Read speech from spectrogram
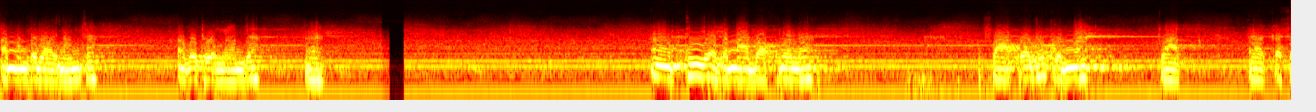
เอามันไปลอยน้ำซะเอาไปถ่วงน้ำซะนะ ที่อาตมาบอกเนี่ยนะ ฝากไว้ทุกคนนะ ฝากกระแส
